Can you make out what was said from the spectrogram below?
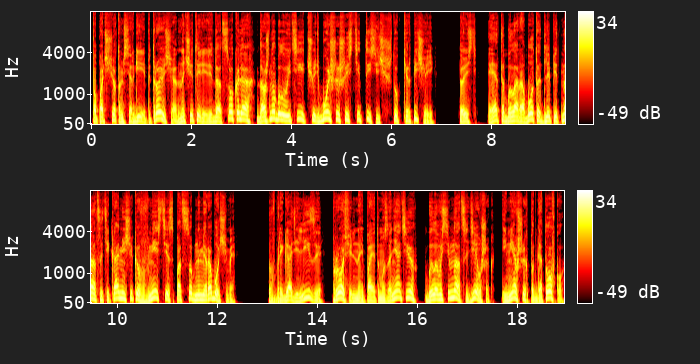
По подсчетам Сергея Петровича, на 4 ряда цоколя должно было уйти чуть больше 6 тысяч штук кирпичей. То есть это была работа для 15 каменщиков вместе с подсобными рабочими. В бригаде Лизы, профильной по этому занятию, было 18 девушек, имевших подготовку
